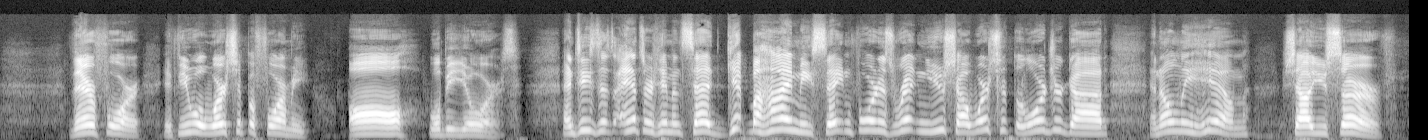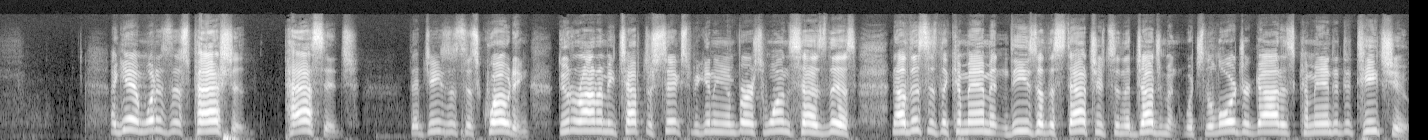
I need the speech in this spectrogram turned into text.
Therefore, if you will worship before me, all will be yours. And Jesus answered him and said, Get behind me, Satan, for it is written, You shall worship the Lord your God, and only him shall you serve. Again, what is this passage? passage that Jesus is quoting. Deuteronomy chapter 6, beginning in verse 1, says this Now this is the commandment, and these are the statutes and the judgment which the Lord your God has commanded to teach you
